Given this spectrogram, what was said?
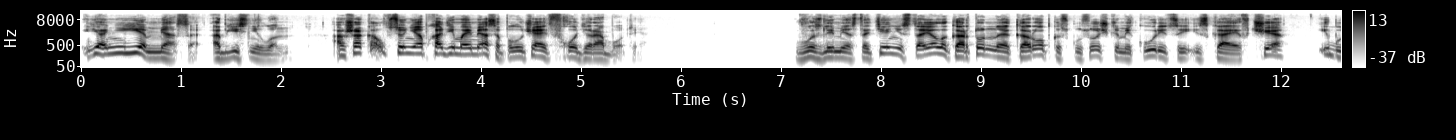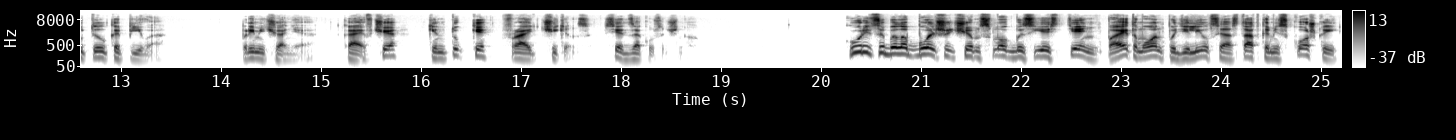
«Я не ем мясо», — объяснил он, — «а Шакал все необходимое мясо получает в ходе работы». Возле места тени стояла картонная коробка с кусочками курицы из КФЧ и бутылка пива. Примечание. КФЧ – Kentucky Fried Chickens, сеть закусочных. Курицы было больше, чем смог бы съесть тень, поэтому он поделился остатками с кошкой,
